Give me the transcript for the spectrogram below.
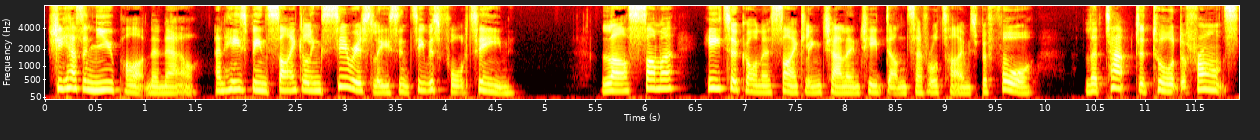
She has a new partner now, and he's been cycling seriously since he was 14. Last summer, he took on a cycling challenge he'd done several times before. L'Etape du Tour de France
